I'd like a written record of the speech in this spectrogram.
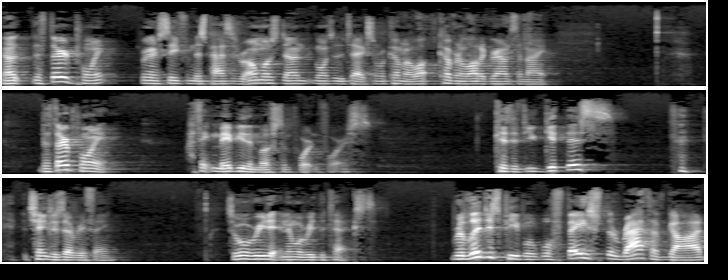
Now, the third point we're going to see from this passage, we're almost done going through the text, and we're covering a lot, covering a lot of ground tonight. The third point I think may be the most important for us. Because if you get this, it changes everything. So we'll read it and then we'll read the text. Religious people will face the wrath of God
